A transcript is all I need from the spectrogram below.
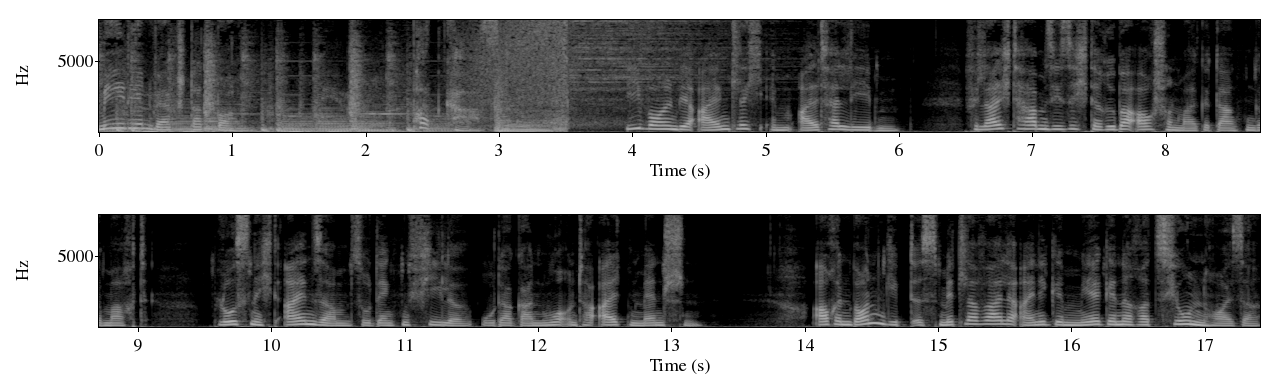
Medienwerkstatt Bonn. Podcast. Wie wollen wir eigentlich im Alter leben? Vielleicht haben Sie sich darüber auch schon mal Gedanken gemacht. Bloß nicht einsam, so denken viele, oder gar nur unter alten Menschen. Auch in Bonn gibt es mittlerweile einige Mehrgenerationenhäuser,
